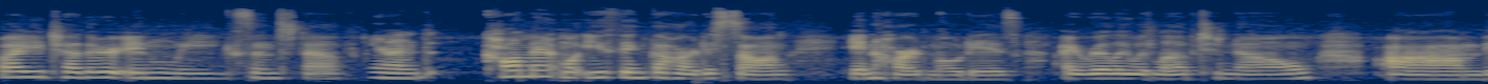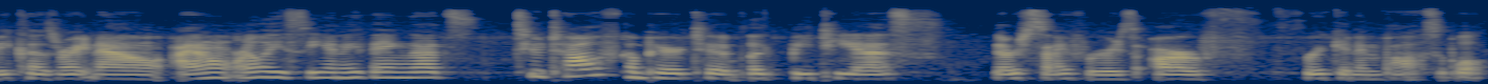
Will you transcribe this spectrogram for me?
by each other in leagues and stuff. And comment what you think the hardest song in hard mode is. I really would love to know, um, because right now I don't really see anything that's too tough compared to like BTS. Their ciphers are freaking impossible.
